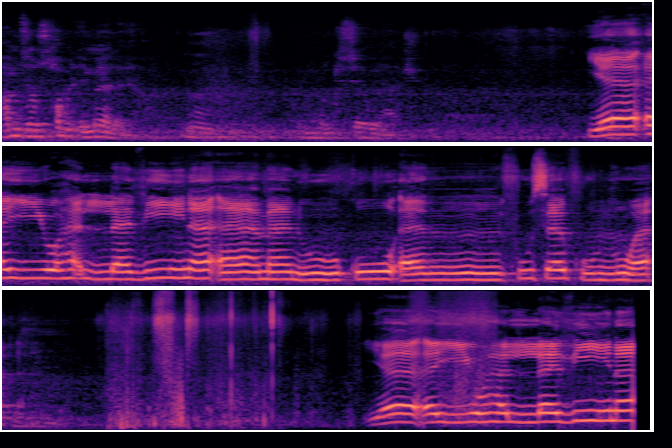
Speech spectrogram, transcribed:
حمزة وأصحاب الإمالة يعني نعم. هم الكساء والعاشر يا أيها الذين آمنوا قوا أنفسكم و يا أيها الذين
